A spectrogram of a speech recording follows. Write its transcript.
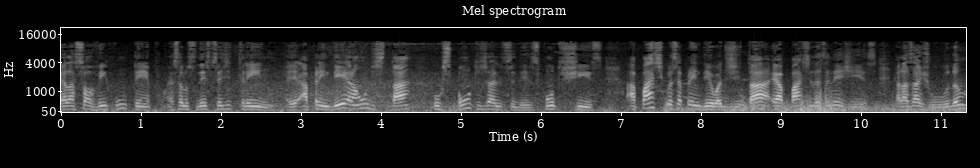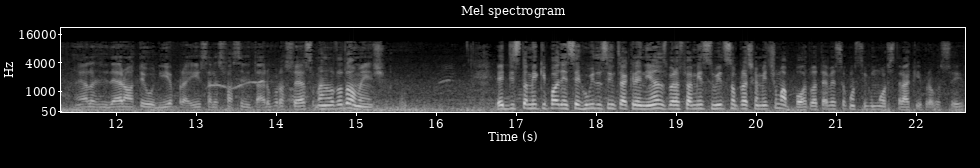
ela só vem com o tempo. Essa lucidez precisa de treino. É aprender aonde está os pontos da lucidez, os pontos X. A parte que você aprendeu a digitar é a parte das energias. Elas ajudam, né? elas deram a teoria para isso, elas facilitaram o processo, mas não totalmente. Ele disse também que podem ser ruídos intracranianos, mas para mim esses ruídos são praticamente uma porta. Vou até ver se eu consigo mostrar aqui para vocês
